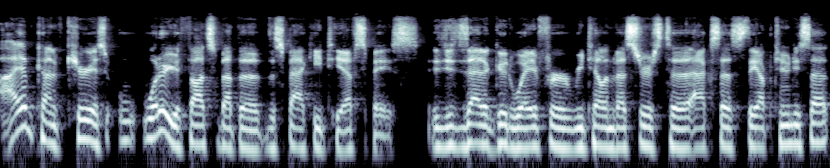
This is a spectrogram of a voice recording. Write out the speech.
I am kind of curious. What are your thoughts about the the SPAC ETF space? Is that a good way for retail investors to access the opportunity set?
